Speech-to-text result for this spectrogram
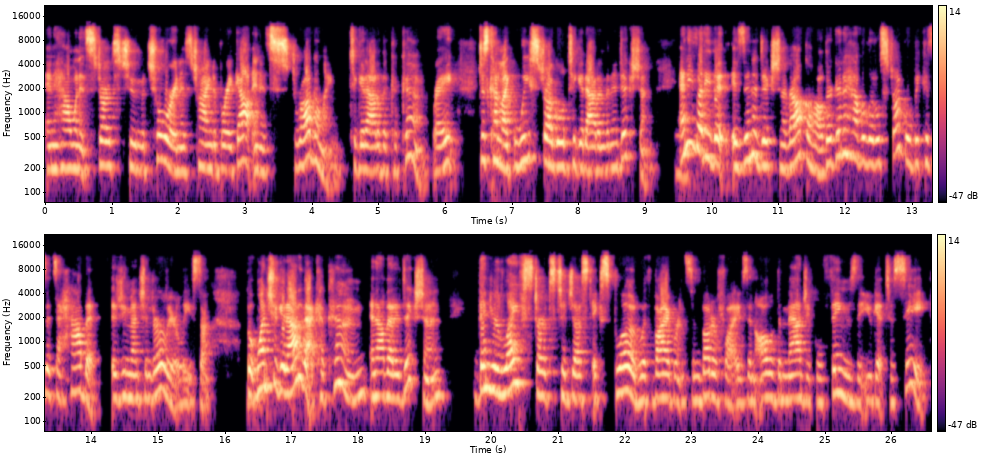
and how when it starts to mature and is trying to break out and it's struggling to get out of the cocoon, right? Just kind of like we struggled to get out of an addiction. Anybody that is in addiction of alcohol, they're going to have a little struggle because it's a habit, as you mentioned earlier, Lisa. But once you get out of that cocoon and out of that addiction, then your life starts to just explode with vibrance and butterflies and all of the magical things that you get to see.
